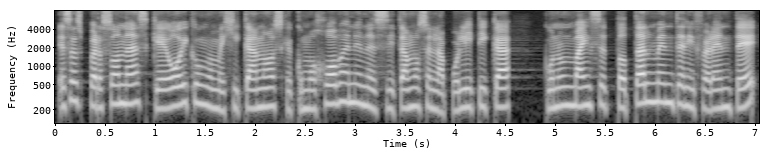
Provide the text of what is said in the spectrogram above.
esas personas que hoy como mexicanos, que como jóvenes necesitamos en la política, con un mindset totalmente diferente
